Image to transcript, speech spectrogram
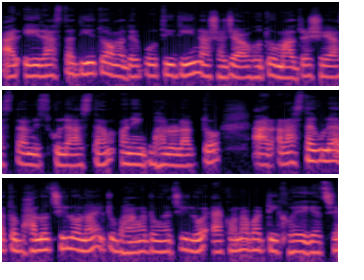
আর এই রাস্তা দিয়ে তো আমাদের প্রতিদিন আসা যাওয়া হতো। মাদ্রাসে আসতাম, স্কুলে আসতাম, অনেক ভালো লাগতো। আর রাস্তাগুলো এত ভালো ছিল না, একটু ভাঙা টোঙা ছিল, এখন আবার ঠিক হয়ে গেছে।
